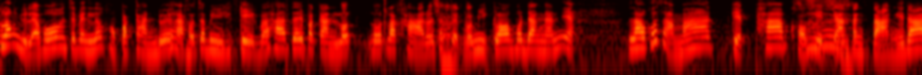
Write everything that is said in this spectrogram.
กล้องอยู่แล้วเพราะว่ามันจะเป็นเรื่องของประกันด้วยค่ะ เขาจะมีเกณฑ์ว่าถ้าได้ประกันลดลดราคาด้วยใช่ถ้าเกิดว่ามีกล้องเพราะดังนั้นเนี่ยเราก็สามารถเก็บภาพของใช่เหตุการณ์ต่าง ๆ นี้ได้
